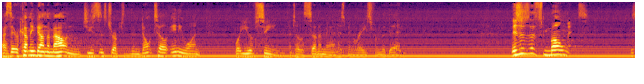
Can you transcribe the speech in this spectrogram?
As they were coming down the mountain, Jesus instructed them, Don't tell anyone what you have seen until the Son of Man has been raised from the dead. This is this moment as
